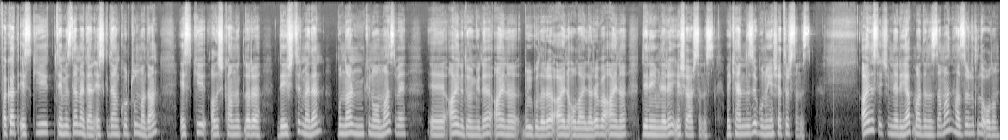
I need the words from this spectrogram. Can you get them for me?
Fakat eskiyi temizlemeden, eskiden kurtulmadan, eski alışkanlıkları değiştirmeden bunlar mümkün olmaz ve e, aynı döngüde aynı duyguları, aynı olayları ve aynı deneyimleri yaşarsınız ve kendinize bunu yaşatırsınız. Aynı seçimleri yapmadığınız zaman hazırlıklı olun.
